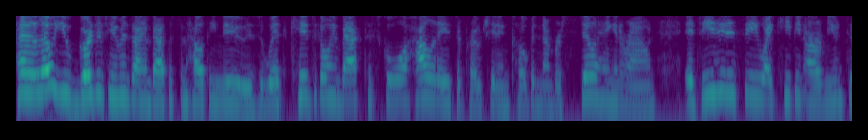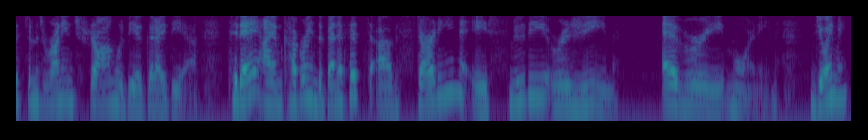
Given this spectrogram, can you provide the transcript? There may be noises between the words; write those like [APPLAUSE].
Hello, you gorgeous humans. I am back with some healthy news. With kids going back to school, holidays approaching, and COVID numbers still hanging around, it's easy to see why keeping our immune systems running strong would be a good idea. Today, I am covering the benefits of starting a smoothie regime every morning. Join me.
